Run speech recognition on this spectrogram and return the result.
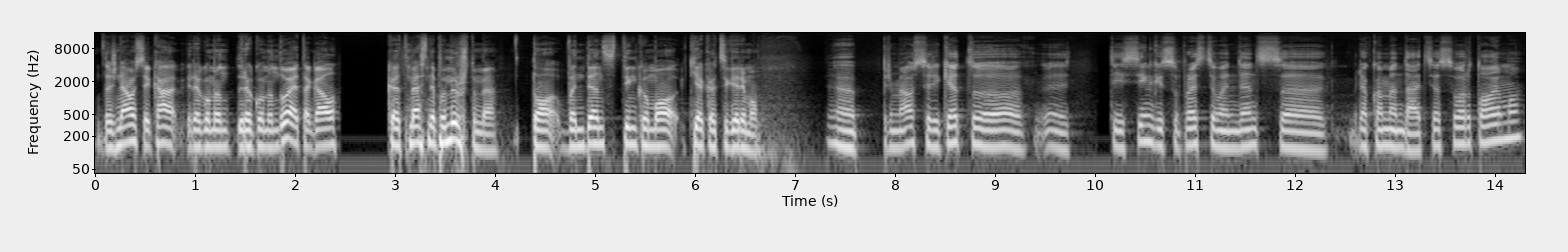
Dažniausiai ką rekomenduojate gal, kad mes nepamirštume to vandens tinkamo kiekio atsigerimo? E, pirmiausia, reikėtų e, teisingai suprasti vandens e, rekomendacijas vartojimo.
